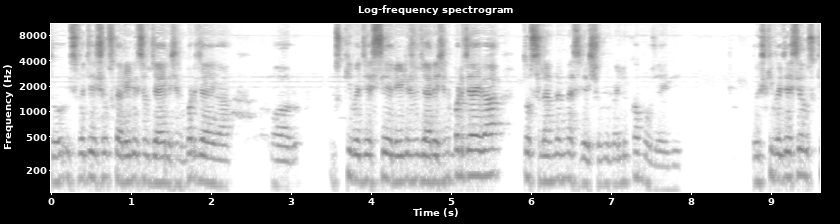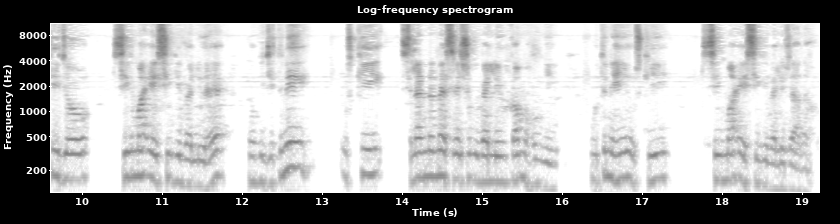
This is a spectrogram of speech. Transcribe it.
तो इस वजह से उसका रेडियस ऑफ़ जायरेशन बढ़ जाएगा। और उसकी वजह से रेडियस ऑफ़ जायरेशन बढ़ जाएगा तो सिलेंडरनेस रेशियो की वैल्यू कम हो जाएगी। तो इसकी वजह से उसकी जो सिग्मा ए सी की वैल्यू है, क्योंकि जितनी उसकी सिलेंडरनेस रेशियो की वैल्यू कम होगी, उतनी ही उसकी सिग्मा ए सी की वैल्यू ज़्यादा होगी।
